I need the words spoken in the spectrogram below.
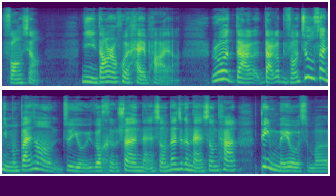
方向。你当然会害怕呀。如果打打个比方，就算你们班上就有一个很帅的男生，但这个男生他并没有什么，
